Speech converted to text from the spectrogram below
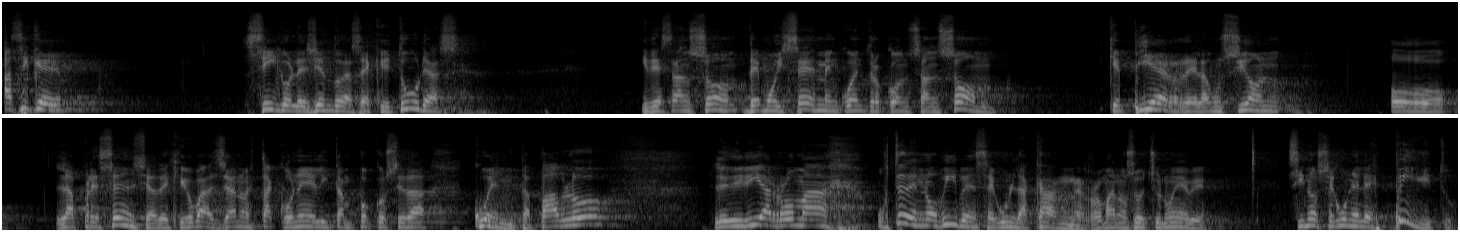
Así que sigo leyendo las escrituras y de Moisés me encuentro con Sansón, que pierde la unción o la presencia de Jehová, ya no está con él y tampoco se da cuenta. Pablo le diría a Roma, ustedes no viven según la carne, Romanos 8, 9, sino según el Espíritu.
